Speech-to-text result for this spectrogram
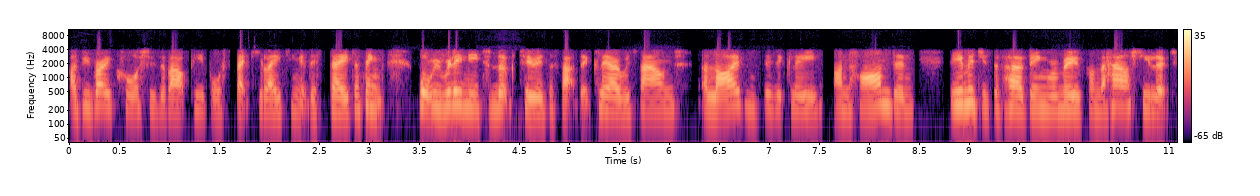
I'd be very cautious about people speculating at this stage. I think what we really need to look to is the fact that Cleo was found alive and physically unharmed, and the images of her being removed from the house, she looked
